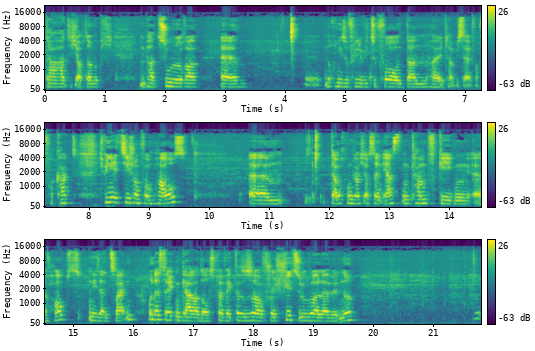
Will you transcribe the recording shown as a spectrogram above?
Da hatte ich auch dann wirklich ein paar Zuhörer, ähm, äh, noch nie so viele wie zuvor und dann halt habe ich es einfach verkackt. Ich bin jetzt hier schon vom Haus. Ähm, da macht man, glaube ich, auch seinen ersten Kampf gegen äh, Hobbs. Ne, seinen zweiten. Und das direkt ein Garados. Perfekt, das ist auch schon viel zu überlevelt, ne?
